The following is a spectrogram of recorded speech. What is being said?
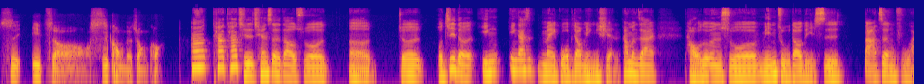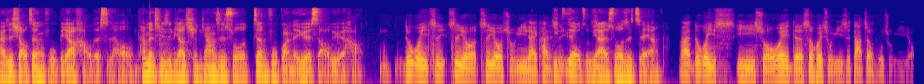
是一种失控的状况。他他他其实牵涉到说，呃，就是我记得应应该是美国比较明显，他们在讨论说民主到底是大政府还是小政府比较好的时候，他们其实比较倾向是说政府管得越少越好。嗯，如果以自自由自由主义来看，以自由主义来说是这样。那如果以以所谓的社会主义是大政府主义哦，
